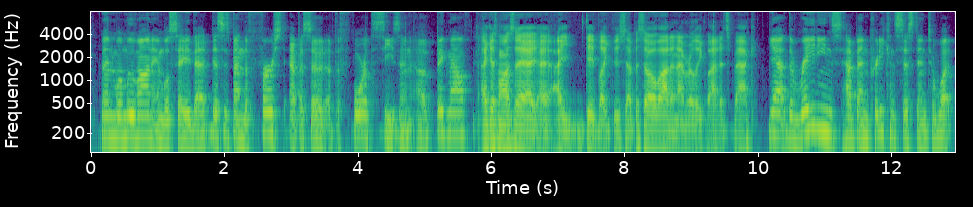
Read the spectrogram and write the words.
then we'll move on and we'll say that this has been the first episode of the fourth season of Big Mouth. I just want to say I, I, I did like this episode a lot, and I'm really glad it's back. Yeah, the ratings have been pretty consistent to what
